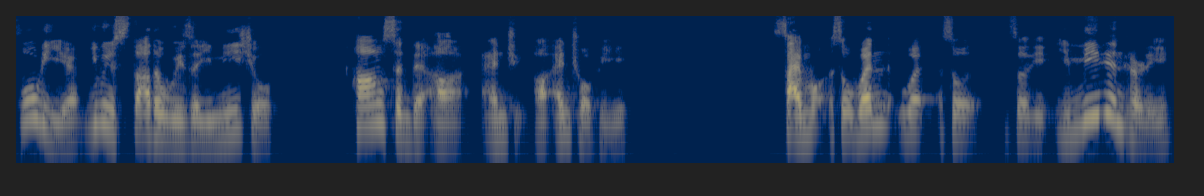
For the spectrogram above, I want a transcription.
Fourier, even you start with the initial constant uh, ent uh, entropy. So when, when so so immediately,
